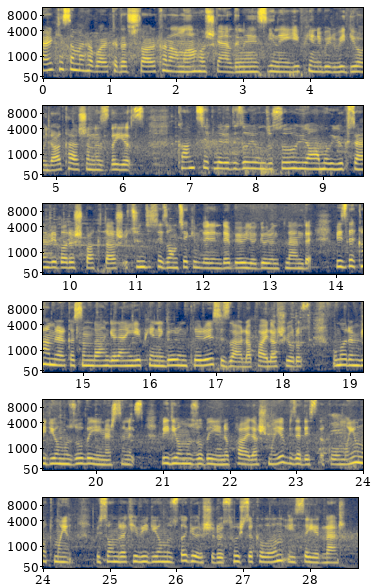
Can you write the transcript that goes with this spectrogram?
Herkese merhaba arkadaşlar. Kanalıma hoş geldiniz. Yine yepyeni bir videoyla karşınızdayız. Kan Çiçekleri dizi oyuncusu Yağmur Yüksel ve Barış Baktaş 3. sezon çekimlerinde böyle görüntülendi. Biz de kamera arkasından gelen yepyeni görüntüleri sizlerle paylaşıyoruz. Umarım videomuzu beğenirsiniz. Videomuzu beğenip paylaşmayı, bize destek olmayı unutmayın. Bir sonraki videomuzda görüşürüz. Hoşçakalın, iyi seyirler.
